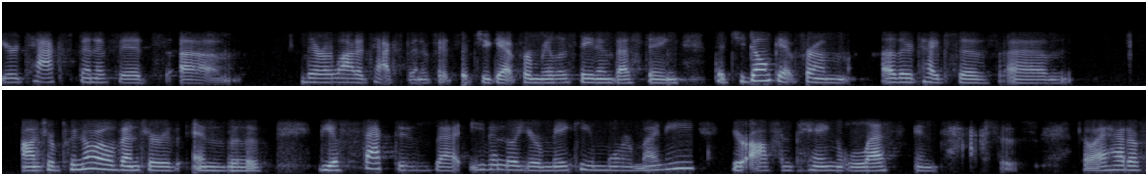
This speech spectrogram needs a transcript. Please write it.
your tax benefits. Um, there are a lot of tax benefits that you get from real estate investing that you don't get from other types of um, entrepreneurial ventures. And the the effect is that even though you're making more money, you're often paying less in taxes. So I had a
